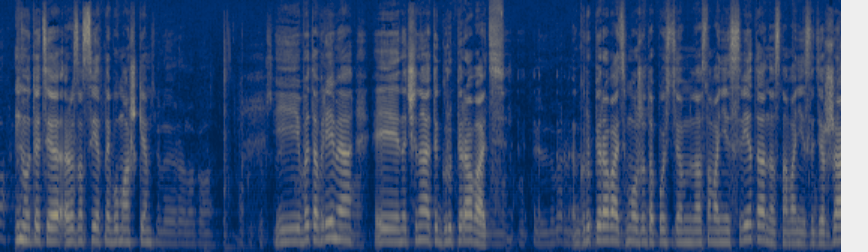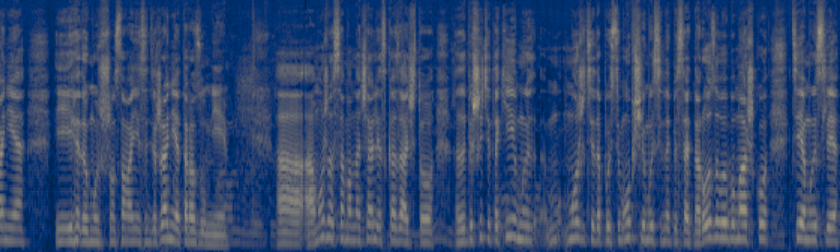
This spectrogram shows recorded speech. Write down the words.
вот эти разноцветные бумажки. И в это время и начинают их группировать. Группировать может, допустим, на основании света, на основании содержания. И я думаю, что на основании содержания это разумнее. А, а можно в самом начале сказать, что запишите такие мы можете, допустим, общие мысли написать на розовую бумажку, те мысли,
